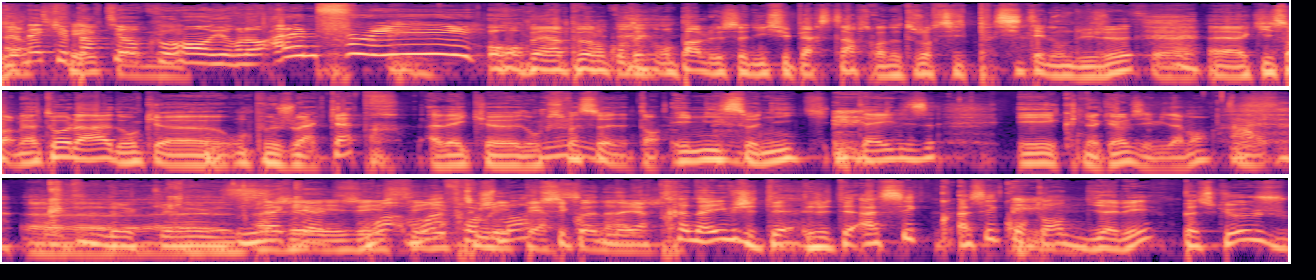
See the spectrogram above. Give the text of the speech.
Le mec est parti en courant en hurlant I'm free On remet un peu dans le contexte, on parle de Sonic Superstar, parce qu'on a toujours cit- cité le nom du jeu, euh, qui sort bientôt là, donc euh, on peut jouer à 4 avec euh, donc soit Mm. Son- attends, Amy, Sonic, Tails et Knuckles évidemment. Euh, Knuckles. Ah, moi, franchement, c'est quoi de manière très naïve, j'étais j'étais assez assez content d'y aller parce que je-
